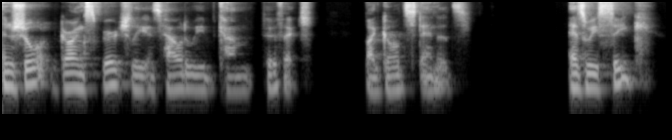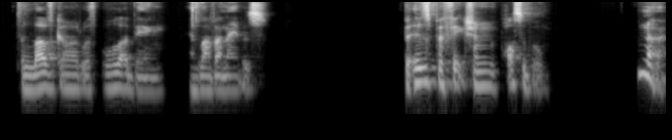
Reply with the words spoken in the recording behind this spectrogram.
In short, growing spiritually is how do we become perfect by God's standards as we seek to love God with all our being and love our neighbors. But is perfection possible? No,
